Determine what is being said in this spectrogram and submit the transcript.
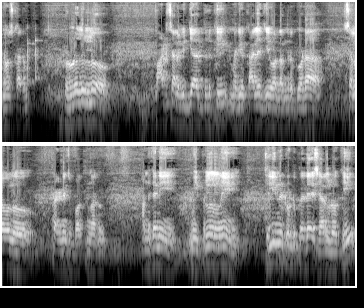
నమస్కారం. రెండు రోజుల్లో పాఠశాల విద్యార్థులకి మరియు కాలేజీ వాళ్ళందరికీ కూడా సెలవులు ప్రకటించబోతున్నారు. అందుకని మీ పిల్లల్ని తెలియనటువంటి ప్రదేశాల్లోకి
